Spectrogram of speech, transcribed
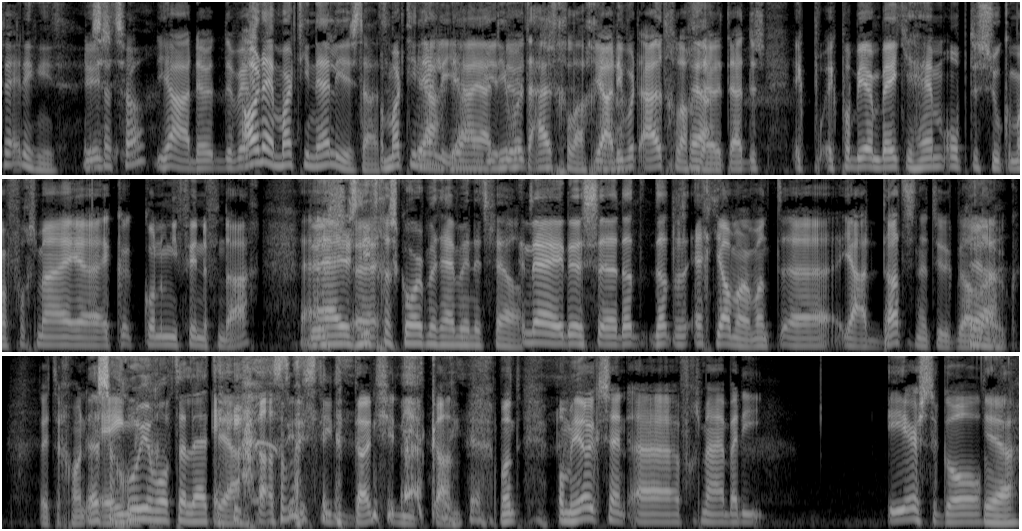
weet ik niet. Is, dat zo? Ja, de, de werd- Oh nee, Martinelli is dat. Martinelli, ja. ja. ja, Die- die, de- wordt uitgelachen. ja, die wordt uitgelachen de hele tijd. Dus ik, ik probeer een beetje hem op te zoeken. Maar volgens mij, eh, ik, ik kon hem niet vinden vandaag. Dus, hij is niet eh, gescoord met hem in het veld. Nee, dus eh, dat, dat was echt jammer. Want ja, dat is natuurlijk wel leuk. Dat er gewoon Dat is een één goeie om op te letten, ja. gast is die het dansje niet kan. Want om heel eerlijk te zijn, volgens mij bij die eerste goal... Ja.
